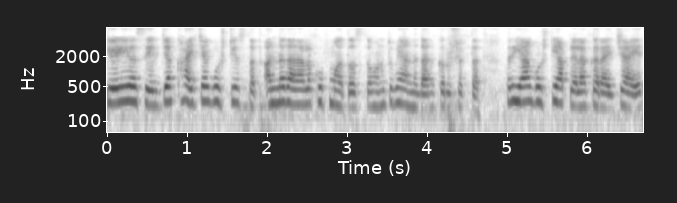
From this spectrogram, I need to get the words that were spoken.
केळी असेल ज्या खायच्या गोष्टी असतात अन्नदानाला खूप महत्त्व असतं म्हणून तुम्ही अन्नदान करू शकतात. तर या गोष्टी आपल्याला करायच्या आहेत.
